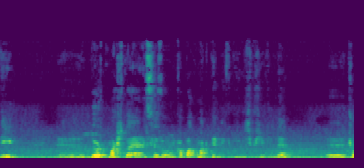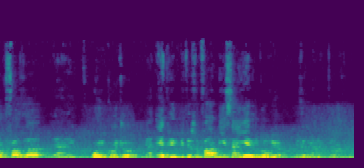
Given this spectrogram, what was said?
değil. Ee, 4 maçta yani sezonun kapatmak demek hiçbir şekilde e, çok fazla yani oyun kurucu yani Adrian Peterson falan değilsen yerinde oluyor. Üzülmemek lazım.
